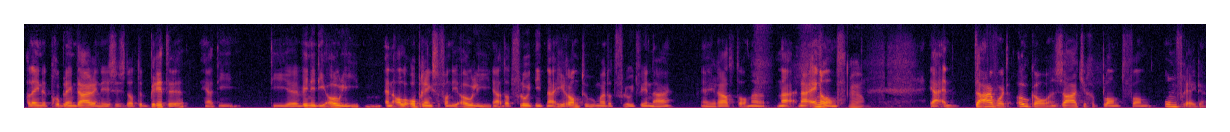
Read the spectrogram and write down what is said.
Alleen het probleem daarin is, is dat de Britten, ja, die, die uh, winnen die olie. En alle opbrengsten van die olie, ja, dat vloeit niet naar Iran toe, maar dat vloeit weer naar, ja, je raadt het al, naar, naar, naar Engeland. Ja. ja, en daar wordt ook al een zaadje geplant van onvrede.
